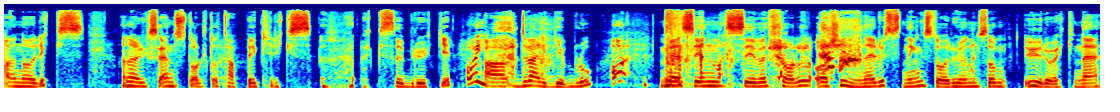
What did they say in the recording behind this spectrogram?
Anorix Anorix er en stolt og tapper krigsøksebruker av dvergeblod. Med sin massive skjold og skinnende rustning står hun som urovekkende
